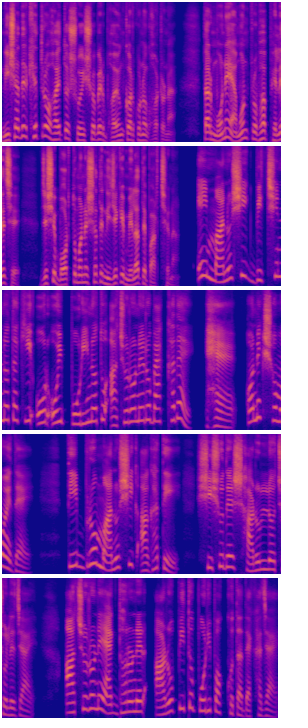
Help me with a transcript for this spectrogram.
নিষাদের ক্ষেত্রেও হয়তো শৈশবের ভয়ঙ্কর কোনো ঘটনা। তার মনে এমন প্রভাব ফেলেছে যে সে বর্তমানের সাথে নিজেকে মেলাতে পারছে না। এই মানসিক বিচ্ছিন্নতা কি ওর ওই পরিণত আচরণেরও ব্যাখ্যা দেয়? হ্যাঁ অনেক সময় দেয়। তীব্র মানসিক আঘাতে শিশুদের সারল্য চলে যায়। আচরণে এক ধরনের আরোপিত পরিপক্কতা দেখা যায়।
